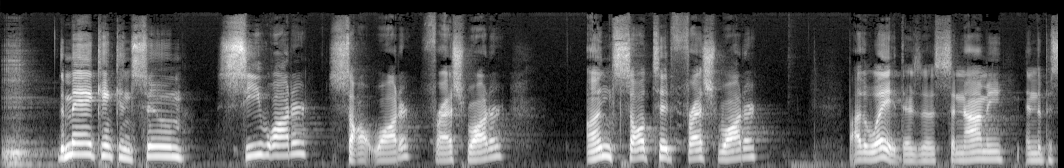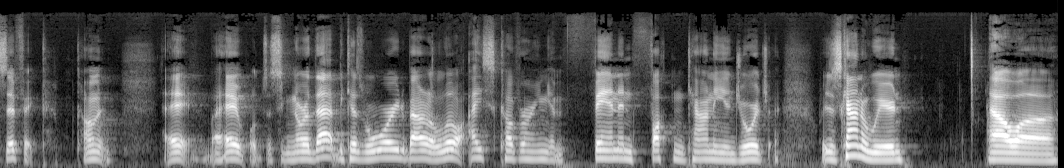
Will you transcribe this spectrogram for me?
The man can consume seawater, salt water, fresh water, unsalted fresh water. By the way, there's a tsunami in the Pacific coming. Hey, but hey, we'll just ignore that because we're worried about a little ice covering in Fannin fucking County in Georgia which is kind of weird. How uh,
